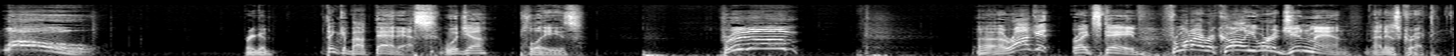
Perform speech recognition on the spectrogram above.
Whoa! Very good. Think about that, S, would you? Please. Freedom! Uh, Rocket, writes Dave. From what I recall, you were a gin man. That is correct.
